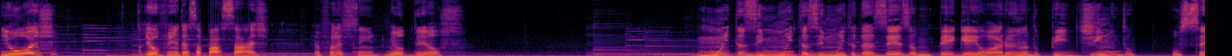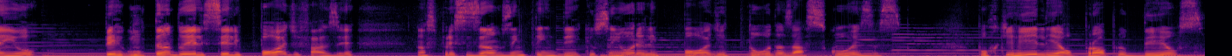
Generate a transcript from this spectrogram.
E hoje, eu vendo essa passagem, eu falei assim: meu Deus. Muitas e muitas e muitas das vezes eu me peguei orando, pedindo o Senhor, perguntando Ele se Ele pode fazer. Nós precisamos entender que o Senhor ele pode todas as coisas, porque ele é o próprio Deus.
